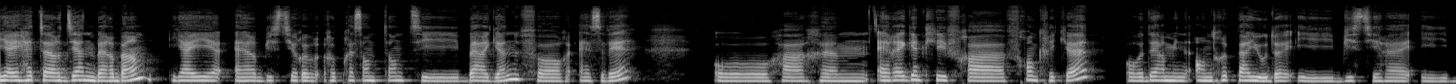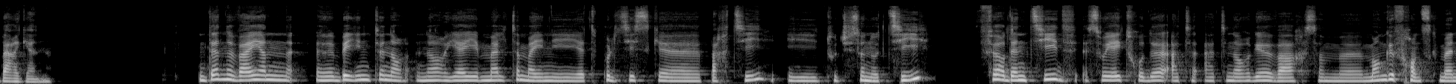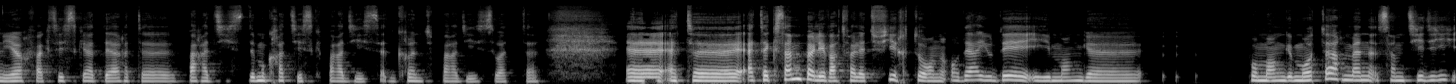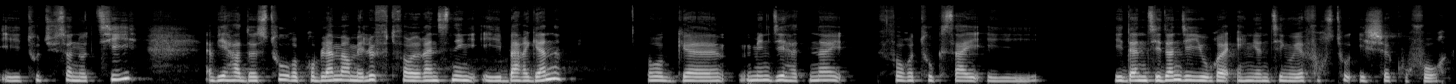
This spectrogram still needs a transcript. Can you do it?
Jeg heter Diane Berbin. Jeg er bystyrerepresentant i Bergen for SV. Og har, um, er egentlig fra Frankrike, og det er min andre periode i bystyret i Bergen. Denne veien uh, begynte når, når, jeg meldte meg inn i et politisk uh, parti i 2010. Før den tid så jeg trodde at, at Norge var som uh, mange franskmenn gjør, faktisk, at det er et paradis, demokratisk paradis, et grønt paradis. og et, et, et, eksempel, i hvert fall et fyrtårn. Og det er jo det i mange, på mange måter, men samtidig, i 2010 vi hadde store problemer med luftforurensning i Bergen. Og uh, myndighetene foretok seg i, i, den tiden De gjorde ingenting, og jeg forsto ikke hvorfor.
